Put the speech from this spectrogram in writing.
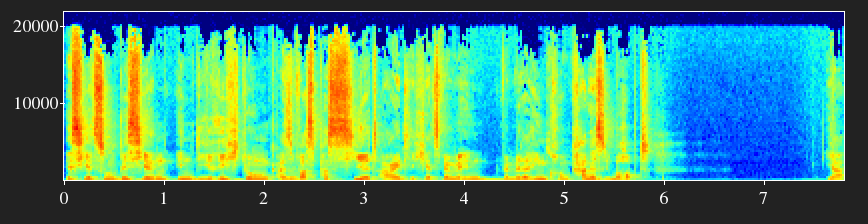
ist jetzt so ein bisschen in die Richtung, also was passiert eigentlich jetzt, wenn wir, in, wenn wir da hinkommen? Kann es überhaupt, ja,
